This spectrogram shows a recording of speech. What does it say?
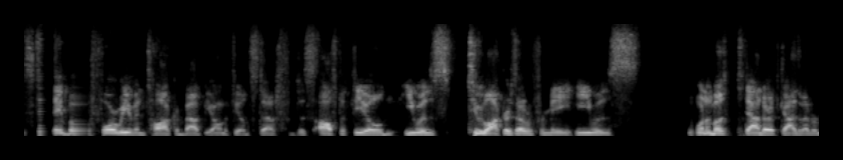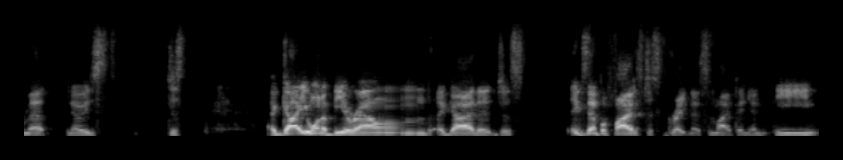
say before we even talk about the on the field stuff, just off the field, he was two lockers over for me. He was one of the most down to earth guys I've ever met. You know, he's just a guy you want to be around, a guy that just exemplifies just greatness in my opinion. He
